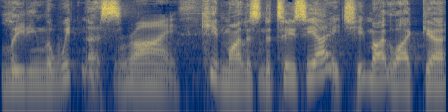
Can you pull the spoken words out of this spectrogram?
leading the witness. right. Kid might listen to 2CH. He might like uh,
